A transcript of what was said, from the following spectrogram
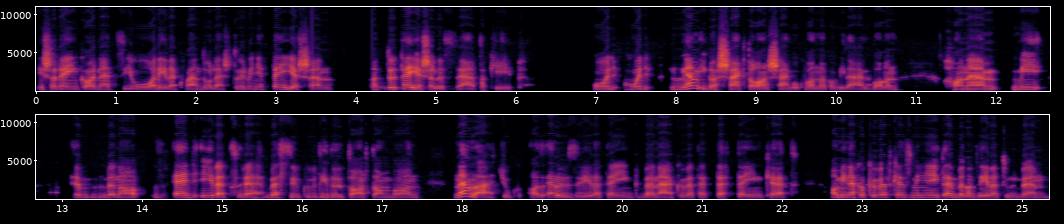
és a reinkarnáció, a lélekvándorlás törvénye teljesen, attól teljesen összeállt a kép. Hogy, hogy nem igazságtalanságok vannak a világban, hanem mi ebben az egy életre beszűkült időtartamban nem látjuk az előző életeinkben elkövetett tetteinket, aminek a következményeit ebben az életünkben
